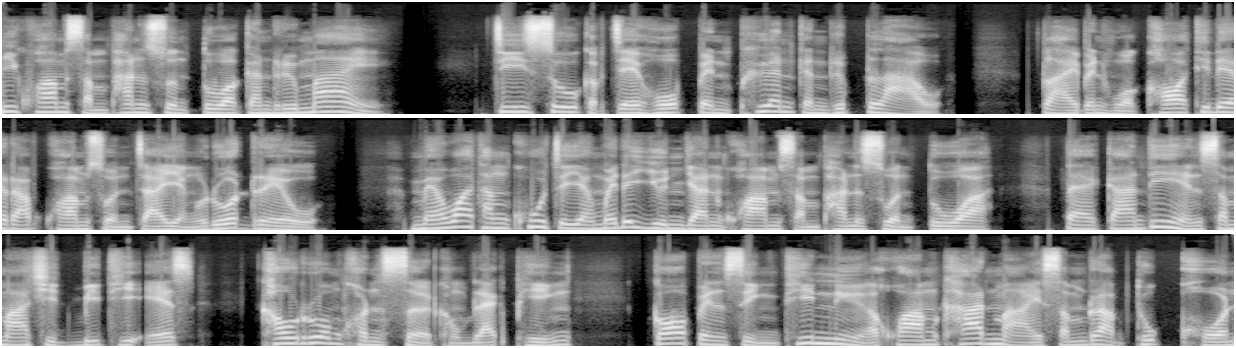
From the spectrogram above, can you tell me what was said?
มีความสัมพันธ์ส่วนตัวกันหรือไม่ จีซูกับเจโฮปเป็นเพื่อนกันหรือเปล่า กลายเป็นหัวข้อที่ได้รับความสนใจอย่างรวดเร็ว แม้ว่าทั้งคู่จะยังไม่ได้ยืนยันความสัมพันธ์ส่วนตัว แต่การที่เห็นสมาชิก BTS เข้าร่วมคอนเสิร์ตของ Blackpink ก็เป็นสิ่งที่เหนือความคาดหมายสำหรับทุกคน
